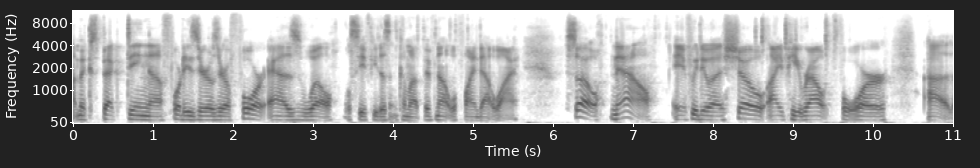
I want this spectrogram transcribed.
I'm expecting uh, 40004 as well. We'll see if he doesn't come up. If not, we'll find out why. So now, if we do a show IP route for uh,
